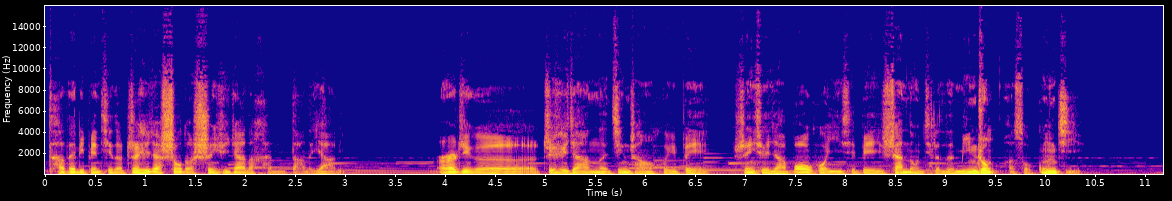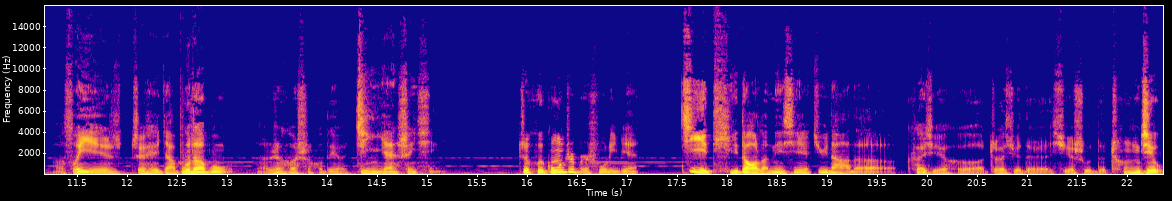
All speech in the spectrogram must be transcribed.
他在里边提到，哲学家受到神学家的很大的压力，而这个哲学家呢，经常会被。神学家包括一些被煽动起来的民众啊所攻击，啊，所以哲学家不得不任何时候都要谨言慎行。《智慧宫》这本书里边，既提到了那些巨大的科学和哲学的学术的成就，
